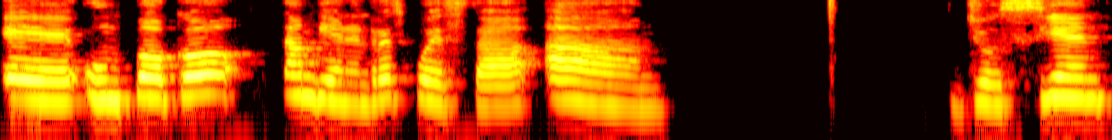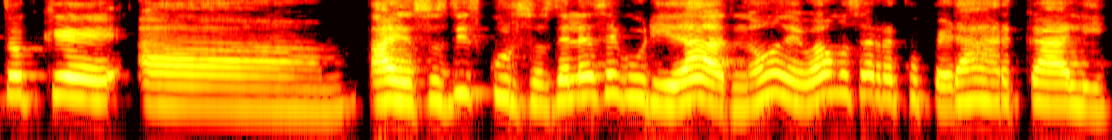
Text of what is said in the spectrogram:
Eh, un poco también en respuesta a, yo siento que a, esos discursos de la seguridad, ¿no? De vamos a recuperar Cali,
